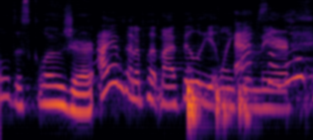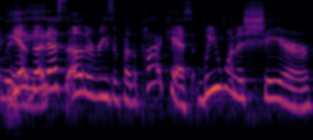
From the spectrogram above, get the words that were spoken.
full disclosure. I am gonna put my affiliate link in there. Yeah, th- that's the other reason for the podcast. We want to share.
